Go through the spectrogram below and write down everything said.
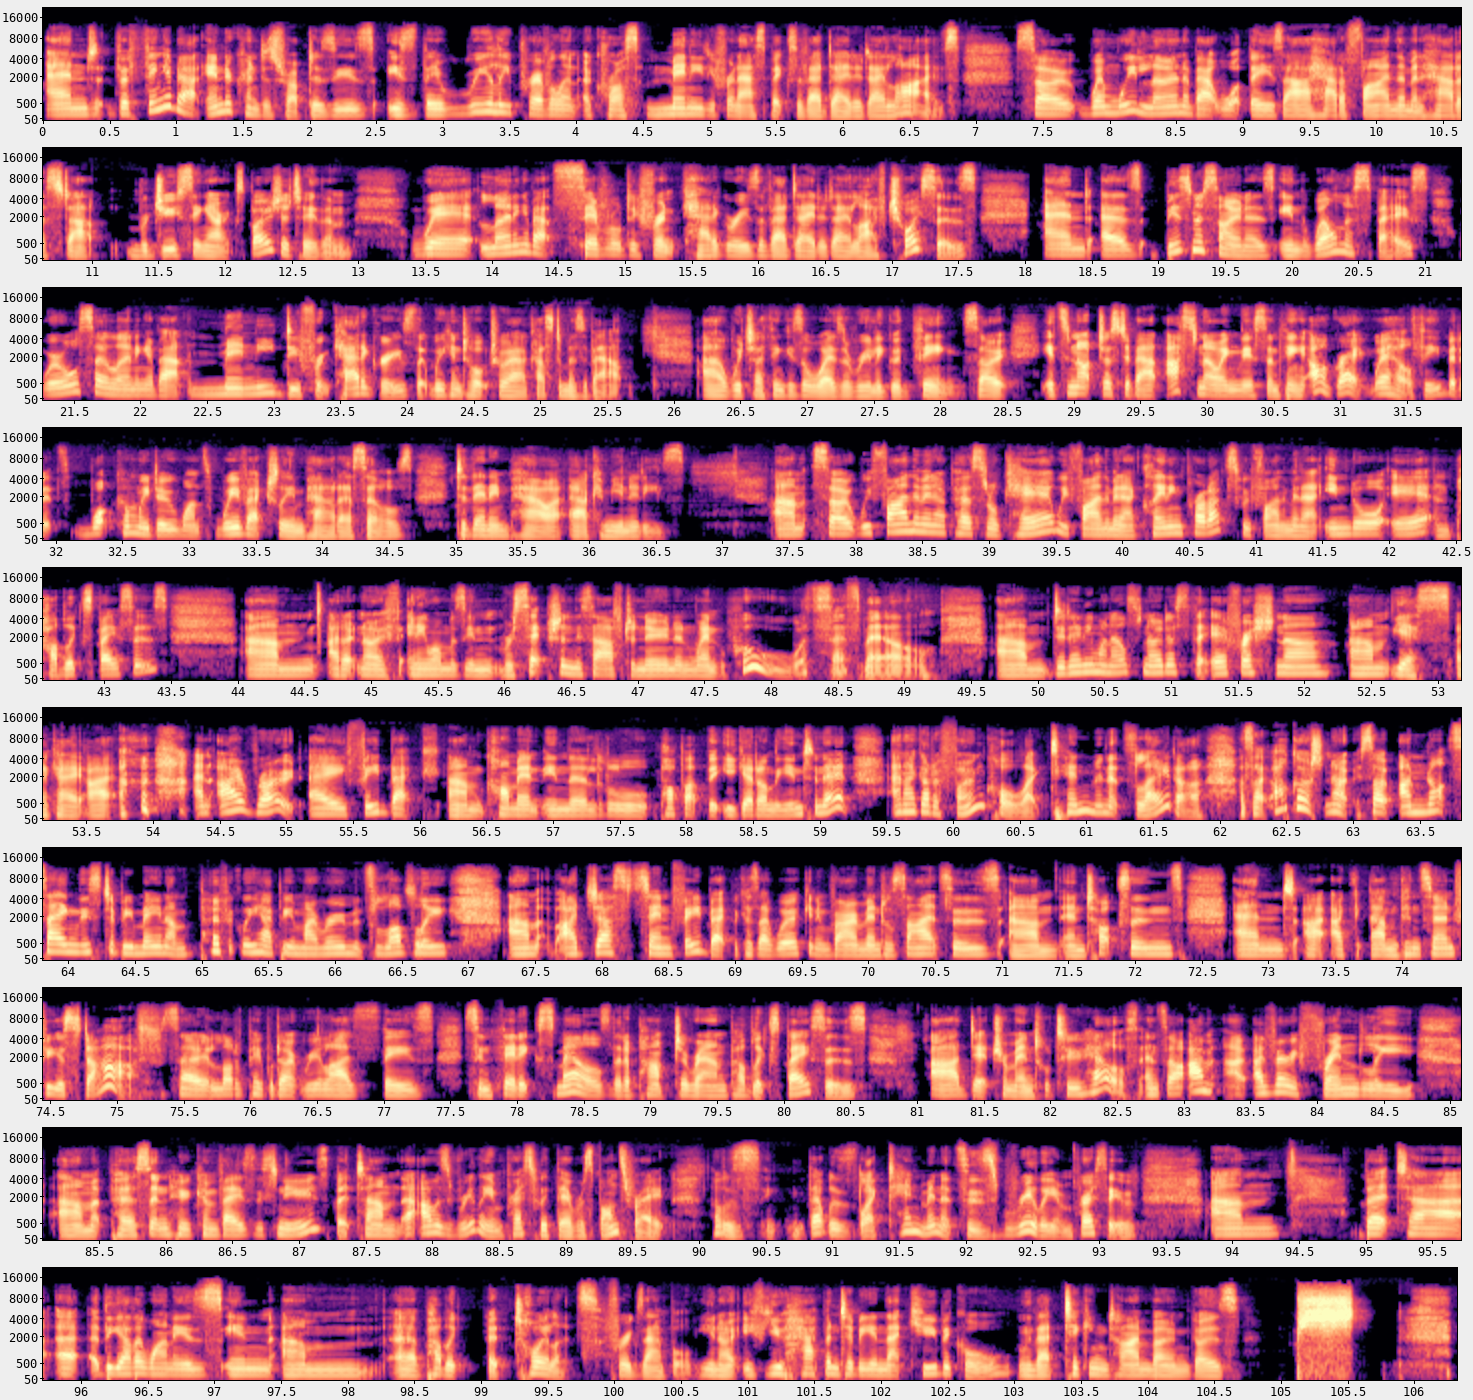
And the thing about endocrine disruptors is, is they're really prevalent across many different aspects of our day to day lives. So when we learn about what these are, how to find them, and how to start reducing our exposure to them, we're learning about several different categories of our day to day life choices. And as business owners in the wellness space, we're also learning about many different categories that we can talk to our customers about, uh, which I think is always a really good thing. So it's not just about us knowing this and thinking, oh, great, we're healthy, but it's what can we do once we've actually empowered ourselves to then empower our communities. Um, so we find them in our personal care, we find them in our cleaning products, we find them in our indoor air and public spaces. Um, I don't know if anyone was in reception this afternoon and went, whoo, what's that smell? Um, did anyone else notice the air freshener? Um, yes, okay. I and I wrote a feedback um, comment in the little pop up that you get on the internet, and I got a phone call like 10 minutes later. I was like, oh gosh, no. So I'm not saying this to be mean. I'm perfectly happy in my room. It's lovely. Um, I just send feedback because I work in environmental sciences um, and toxins, and I, I, I'm concerned for your staff. So a lot of people don't realise these synthetic smells that are pumped around public spaces are detrimental to health. And so I'm a, a very friendly um, person who conveys this news, but um, I was really impressed with their response rate. That was that was like ten minutes is really impressive. Um, but uh, uh, the other one is in um, uh, public uh, toilets, for example. You know, if you happen to be in that cubicle, when that ticking time bomb goes,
